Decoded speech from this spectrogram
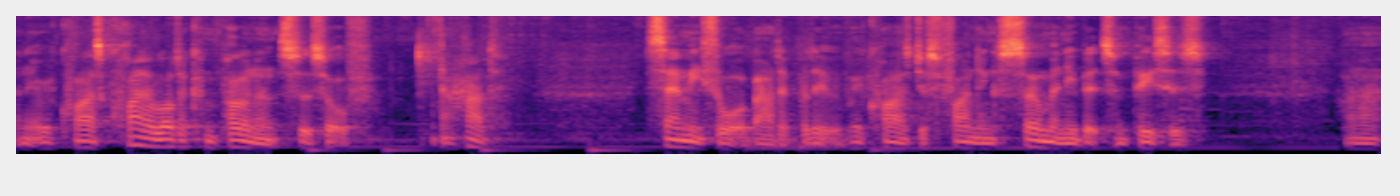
And it requires quite a lot of components. So sort of, I had semi thought about it, but it requires just finding so many bits and pieces. And I,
